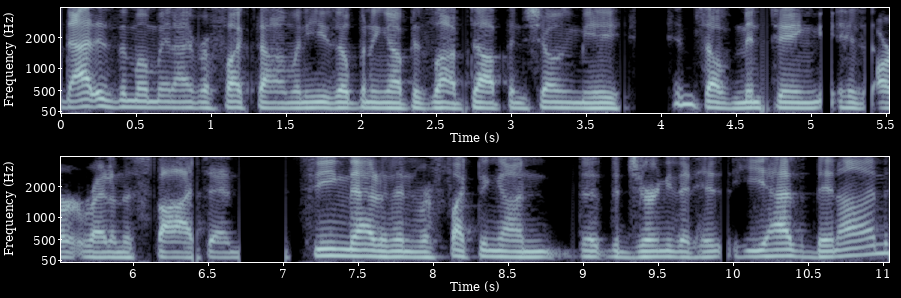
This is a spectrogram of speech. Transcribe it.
that is the moment I reflect on when he's opening up his laptop and showing me himself minting his art right on the spot and seeing that and then reflecting on the the journey that he, he has been on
